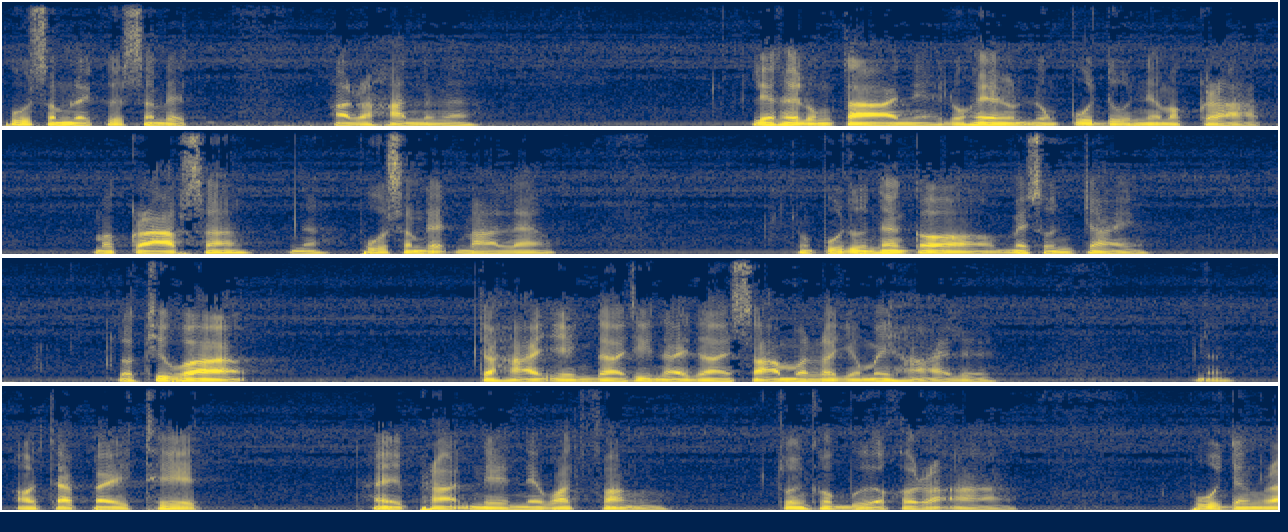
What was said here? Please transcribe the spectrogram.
ผู้สำเร็จคือสำเร็จอรหันต์นะนะเรียกให้หลวงตาเนี่ยหลวงให้หลวงปู่ดูลเนี่ยมากราบ มากราบซะนะผู้สำเร็จมาแล้วหลวงปู่ดูลท่านก็ไม่สนใจเราคิดว่าจะหายเองได้ที่ไหนได้สามวันแล้วยังไม่หายเลยนะเอาแต่ไปเทศให้พระเนนในวัดฟังจนเขาเบื่อเขาระอา พูดอย่างไร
